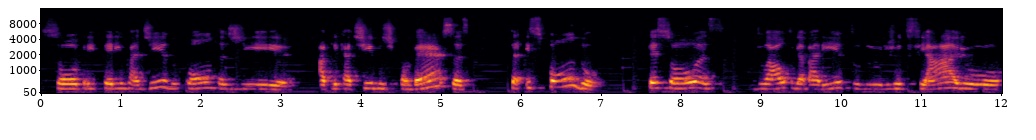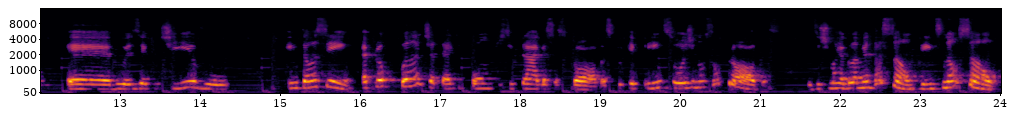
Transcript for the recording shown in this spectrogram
sobre ter invadido contas de aplicativos de conversas, expondo pessoas do alto gabarito, do judiciário, é, do executivo. Então, assim, é preocupante até que ponto se traga essas provas, porque prints hoje não são provas. Existe uma regulamentação, prints não são.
